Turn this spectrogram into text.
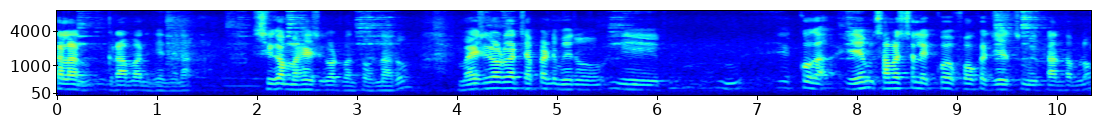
కలాన్ గ్రామానికి చెందిన శిగం మహేష్ గౌడ్ మనతో ఉన్నారు. మహేష్ గౌడ్ గారు చెప్పండి మీరు ఈ ఎక్కువగా ఏం సమస్యలు ఎక్కువ ఫోకస్ చేయొచ్చు మీ ప్రాంతంలో?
